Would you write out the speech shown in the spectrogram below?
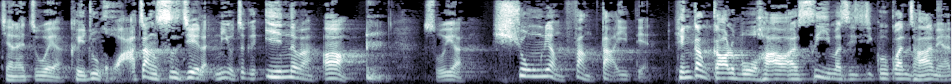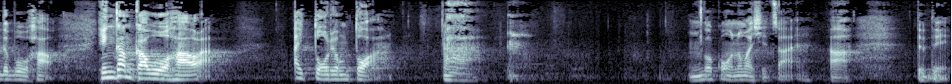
将来诸位啊，可以入华藏世界了。你有这个因了嘛？啊，所以啊，胸量放大一点，胸感高了不好啊，细嘛是只顾观察你都不好，胸感高不好啊，爱多量大啊。嗯，我讲那么实在啊，对不对？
